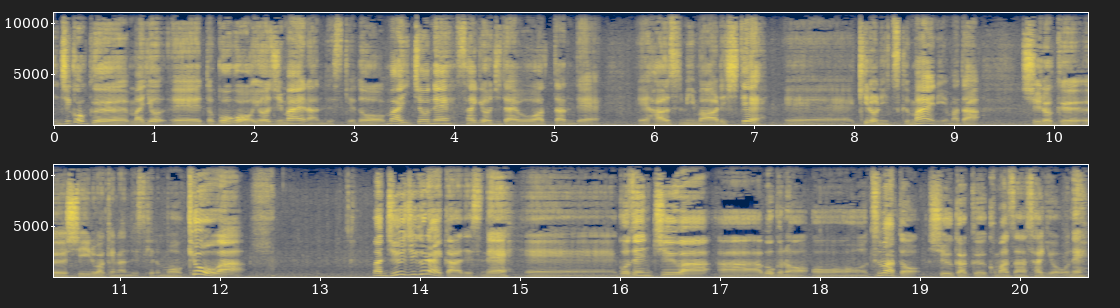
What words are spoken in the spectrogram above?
時刻、まあ、よ、えっ、ー、と、午後4時前なんですけど、まあ、一応ね、作業自体は終わったんで、えー、ハウス見回りして、えー、キロに着く前にまた、収録しているわけなんですけども、今日は、まあ、10時ぐらいからですね、えー、午前中は、あ僕の妻と収穫、小松菜作業をね、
